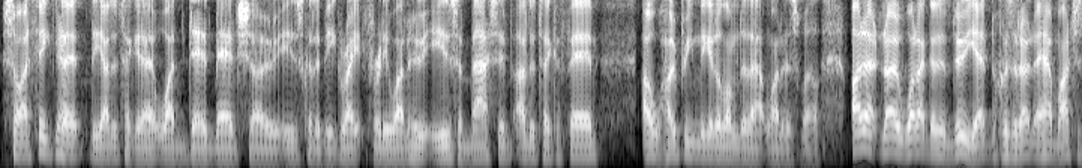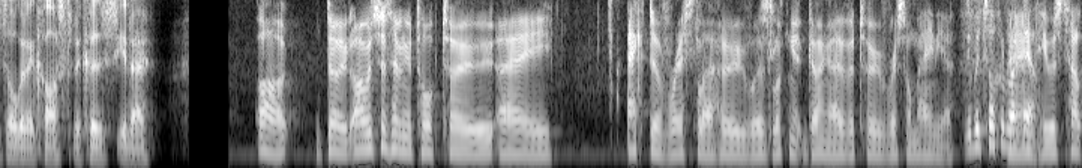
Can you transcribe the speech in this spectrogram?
So I think that the Undertaker One Dead Man show is going to be great for anyone who is a massive Undertaker fan. I'm hoping to get along to that one as well. I don't know what I'm going to do yet because I don't know how much it's all going to cost because, you know, Oh, dude, I was just having a talk to a active wrestler who was looking at going over to WrestleMania. we're talking right and now. he was telling.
